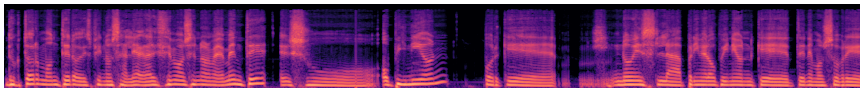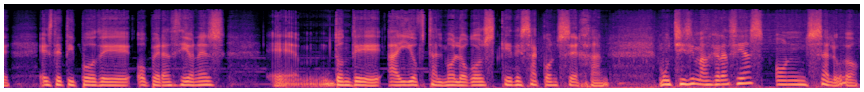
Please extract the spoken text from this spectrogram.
Doctor Montero de Espinosa, le agradecemos enormemente eh, su opinión porque no es la primera opinión que tenemos sobre este tipo de operaciones eh, donde hay oftalmólogos que desaconsejan. Muchísimas gracias, un saludo.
